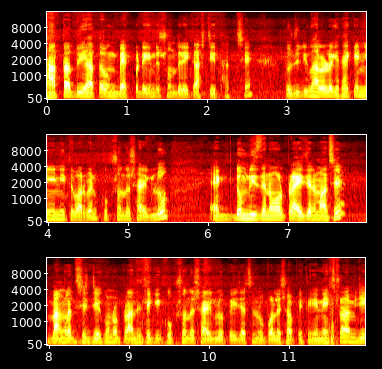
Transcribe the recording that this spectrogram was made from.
হাতা, দুই হাতা এবং ব্যাকপাটে কিন্তু সুন্দর এই কাজটি থাকছে। তো যদি ভালো লেগে থাকে, নিয়ে নিতে পারবেন খুব সুন্দর শাড়িগুলো। একদম রিজনেবল প্রাইজের মাঝে। বাংলাদেশের যে কোনো প্রান্তে থেকে খুব সুন্দর শাড়িগুলো পেয়ে যাচ্ছেন রূপালের শপটি থেকে। নেক্সট আমি যে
